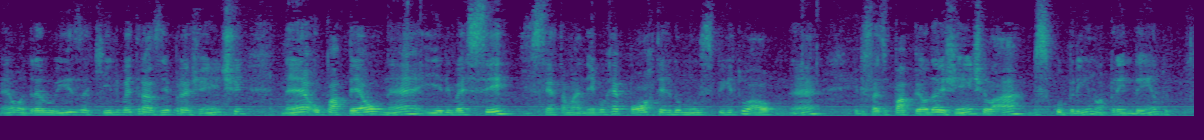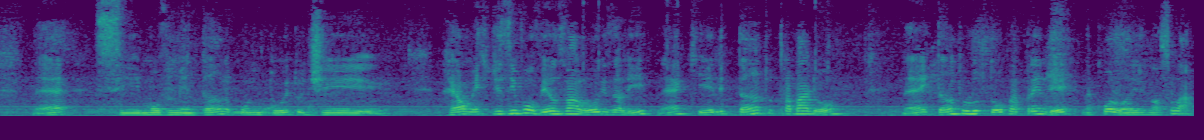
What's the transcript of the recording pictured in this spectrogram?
Né? O André Luiz aqui ele vai trazer para a gente né, o papel, né, e ele vai ser, de certa maneira, um repórter do mundo espiritual. Né? Ele faz o papel da gente lá, descobrindo, aprendendo, né, se movimentando com o intuito de realmente desenvolver os valores ali né, que ele tanto trabalhou né, e tanto lutou para aprender na colônia de nosso lar.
